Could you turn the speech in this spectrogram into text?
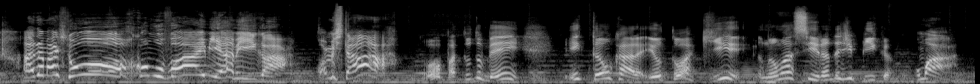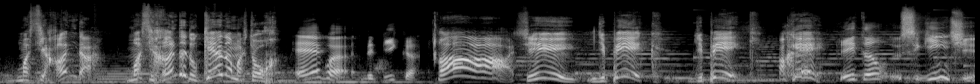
Adamastor, como vai, minha amiga? Como está? Opa, tudo bem? Então, cara, eu tô aqui numa ciranda de pica. Uma. Uma ciranda? Uma ciranda do que, Adamastor? Égua de pica. Ah, sim, de pique, de pique. Ok. Então, é o seguinte,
